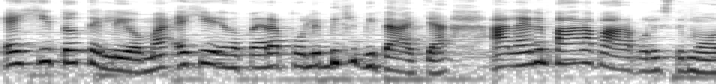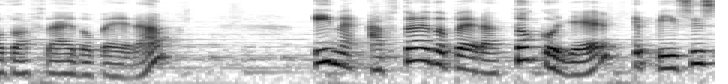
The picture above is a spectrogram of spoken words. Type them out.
Έχει το τελείωμα, έχει εδώ πέρα πολύ μπιχλιμπιδάκια, αλλά είναι πάρα πάρα πολύ στη μόδα αυτά εδώ πέρα είναι αυτό εδώ πέρα το κολλιέ. Επίσης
